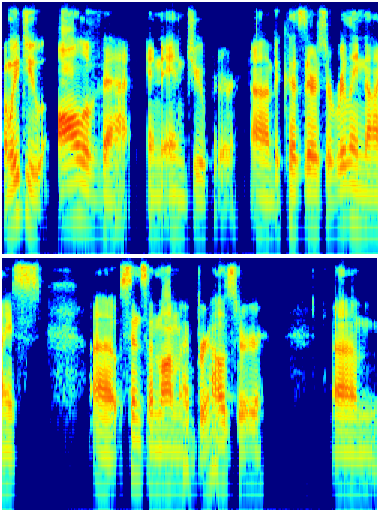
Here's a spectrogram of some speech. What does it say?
And we do all of that in, in Jupyter uh, because there's a really nice, uh, since I'm on my browser, um,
